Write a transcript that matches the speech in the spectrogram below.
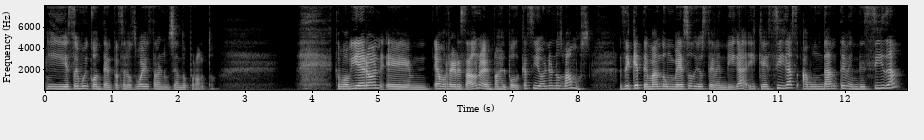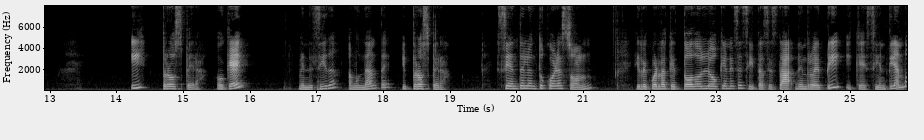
y estoy muy contenta. Se los voy a estar anunciando pronto. Como vieron, em, hemos regresado una vez más al podcast y hoy no nos vamos. Así que te mando un beso, Dios te bendiga y que sigas abundante, bendecida y próspera, ¿ok? Bendecida, abundante y próspera. Siéntelo en tu corazón y recuerda que todo lo que necesitas está dentro de ti y que si entiendo,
